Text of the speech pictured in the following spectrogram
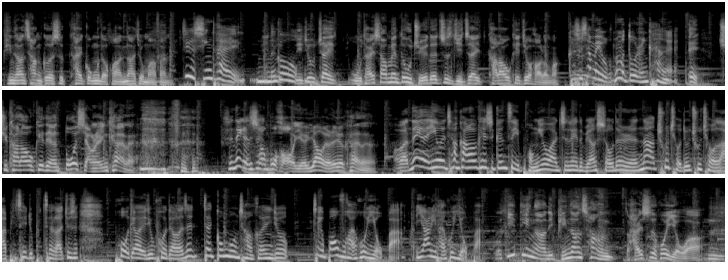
平常唱歌是开工的话，那就麻烦了。这个心态你能够你，就在舞台上面都觉得自己在卡拉 OK 就好了嘛。可是下面有那么多人看哎，哎，去卡拉 OK 的人多想人看嘞，是那个是唱不好也要人家看的。好吧，那个因为唱卡拉 OK 是跟自己朋友啊之类的比较熟的人，那出糗就出糗了，脾气就脾气了，就是破掉也就破掉了。在在公共场合，你就这个包袱还会有吧，压力还会有吧？一定啊，你平常唱还是会有啊，嗯，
